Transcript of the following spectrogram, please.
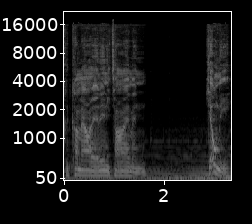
could come out at any time and kill me.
